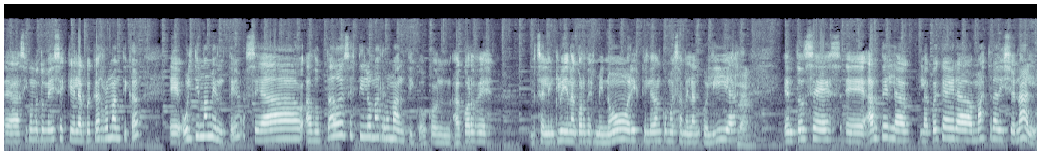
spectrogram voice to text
eh, así como tú me dices que la cueca es romántica eh, últimamente se ha adoptado ese estilo más romántico con acordes se le incluyen acordes menores que le dan como esa melancolía Claro. Entonces eh, antes la, la cueca era más tradicional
